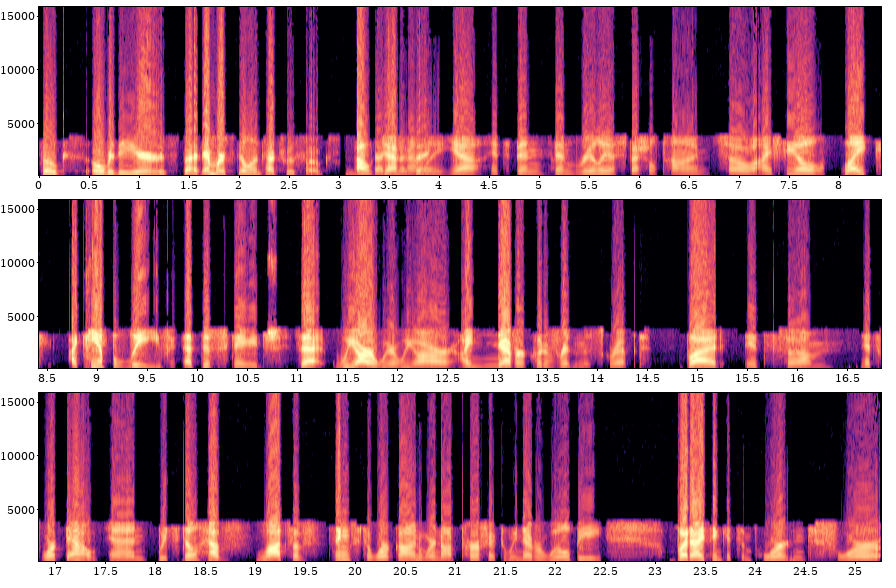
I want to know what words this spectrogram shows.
folks over the years. But and we're still in touch with folks. Oh, definitely. Kind of yeah, it's been been really a special time. So I feel like I can't believe at this stage that we are where we are. I never could have written the script, but it's um, it's worked out, and we still have lots of things to work on. We're not perfect. We never will be. But I think it's important for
